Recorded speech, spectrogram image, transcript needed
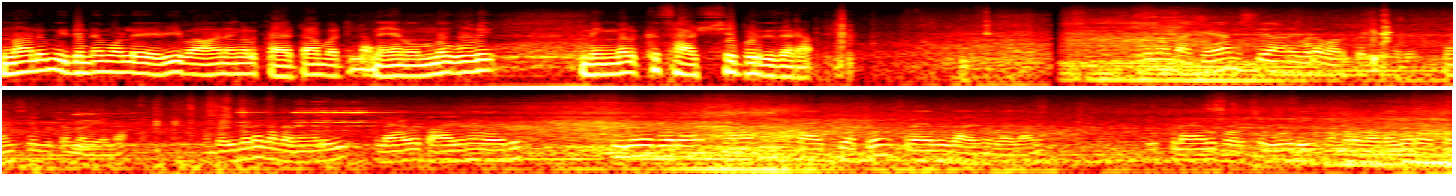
എന്നാലും ഇതിന്റെ മുകളിൽ ഹെവി വാഹനങ്ങൾ കയറ്റാൻ പറ്റില്ല എന്ന് ഞാൻ ഒന്നുകൂടി നിങ്ങൾക്ക് സാക്ഷ്യപ്പെടുത്തി തരാം. ഇവിടെ കണ്ട കെ എം സി ആണ് ഇവിടെ വർക്ക് എടുക്കുന്നത്. കെ എം സി കുറ്റം പറയല്ല. അപ്പോൾ ഇവിടെ കണ്ട നിങ്ങൾ ഈ ഫ്ലാവ് താഴ്ന്നു പോയത്? ഇതേപോലെ വാഹനം കയറ്റിയപ്പോൾ സ്ലാബ് താഴ്ന്നു പോയതാണ്. ഈ ഫ്ലാവ് കുറച്ചുകൂടി നമ്മുടെ വടകരയൊക്കെ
